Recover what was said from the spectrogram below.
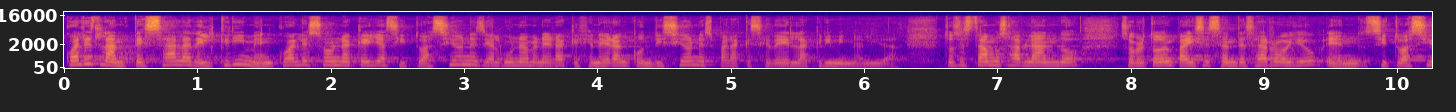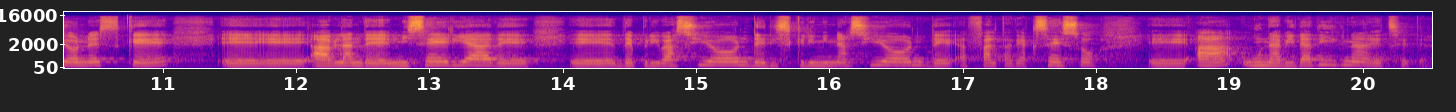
cuál es la antesala del crimen, cuáles son aquellas situaciones de alguna manera que generan condiciones para que se dé la criminalidad. Entonces estamos hablando, sobre todo en países en desarrollo, en situaciones que eh, hablan de miseria, de, eh, privación, de discriminación, de falta de acceso eh, a una vida digna, etcétera.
